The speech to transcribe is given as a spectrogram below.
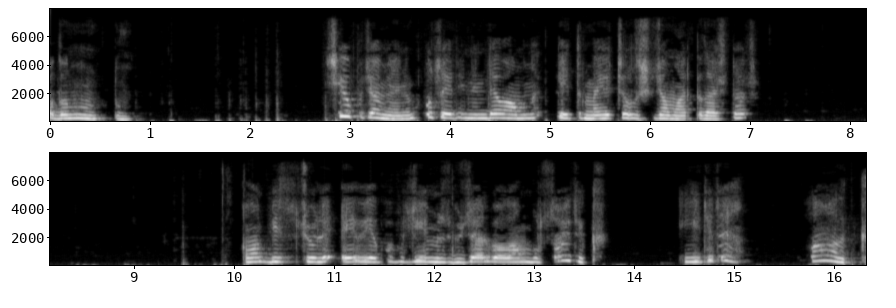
Adını unuttum. Şey yapacağım yani bu serinin devamını getirmeye çalışacağım arkadaşlar. Ama biz şöyle ev yapabileceğimiz güzel bir alan bulsaydık iyiydi de bulamadık.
